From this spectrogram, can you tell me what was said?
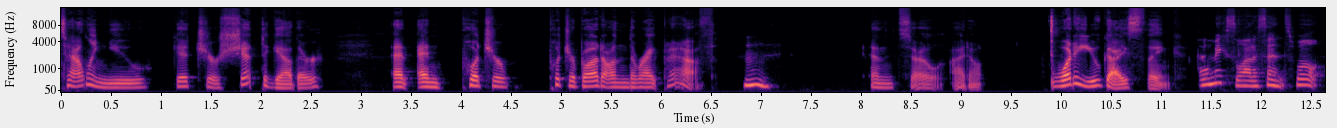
telling you, get your shit together and, and put your, put your butt on the right path. Hmm. And so I don't, what do you guys think? That makes a lot of sense. Well,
